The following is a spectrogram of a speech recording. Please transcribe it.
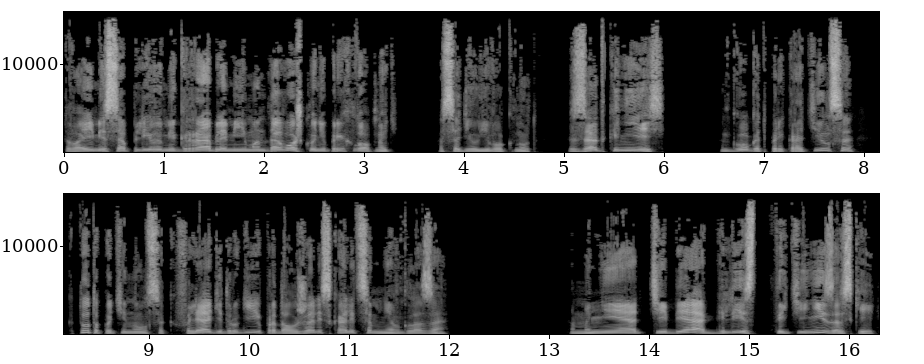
твоими сопливыми граблями и мандавошку не прихлопнуть!» — осадил его кнут. «Заткнись!» Гогот прекратился, кто-то потянулся к фляге, другие продолжали скалиться мне в глаза. «Мне от тебя, глист ты тенизовский,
